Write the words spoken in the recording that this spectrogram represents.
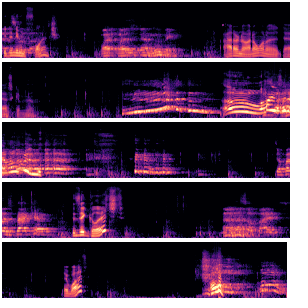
He didn't even flinch. Why, why is he not moving? I don't know. I don't want to ask him though. Oh, why isn't it moving? On his back, Kev. Is it glitched? No, that's so nice. It what? Oh! Oh!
